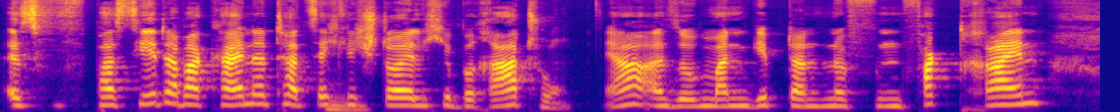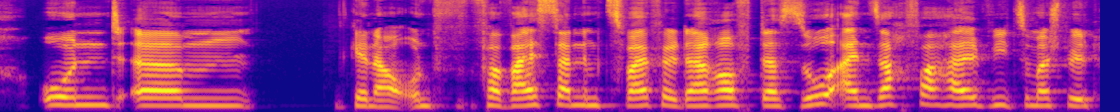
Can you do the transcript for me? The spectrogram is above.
Es passiert aber keine tatsächlich hm. steuerliche Beratung. Ja, also man gibt dann eine, einen Fakt rein und ähm, Genau, und verweist dann im Zweifel darauf, dass so ein Sachverhalt wie zum Beispiel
